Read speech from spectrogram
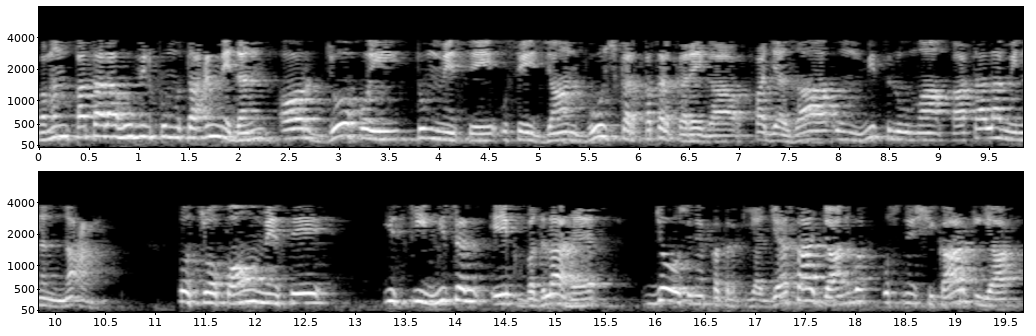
ومن قتل منکم متعمدن اور جو کوئی تم میں سے اسے جان بوجھ کر قتل کرے گا، فجزاء مثل ما قتل من النعم۔ تو چوپاؤں میں سے اس کی مثل ایک بدلہ ہے جو اس نے قتل کیا، جیسا جانور اس نے شکار کیا،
